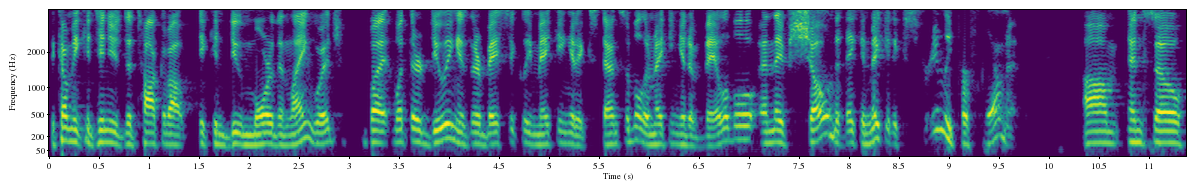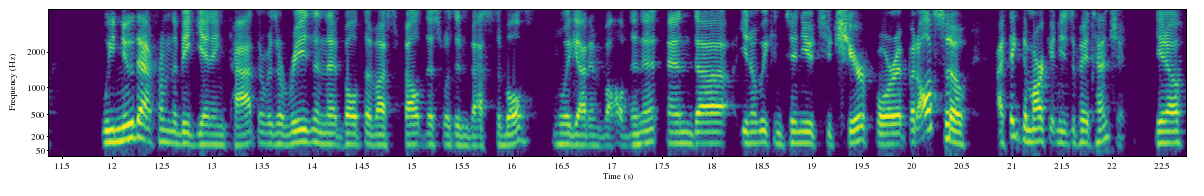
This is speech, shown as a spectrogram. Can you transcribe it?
the company continues to talk about it can do more than language, but what they're doing is they're basically making it extensible, they're making it available, and they've shown that they can make it extremely performant. Um, and so we knew that from the beginning, Pat. There was a reason that both of us felt this was investable when we got involved in it. And, uh, you know, we continue to cheer for it. But also, I think the market needs to pay attention. You know,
